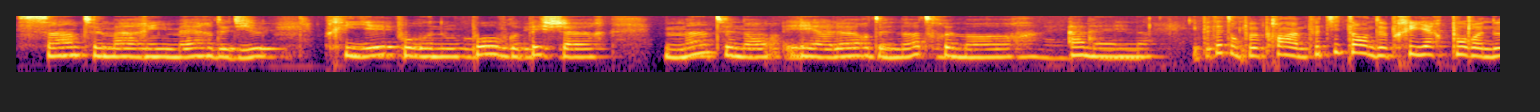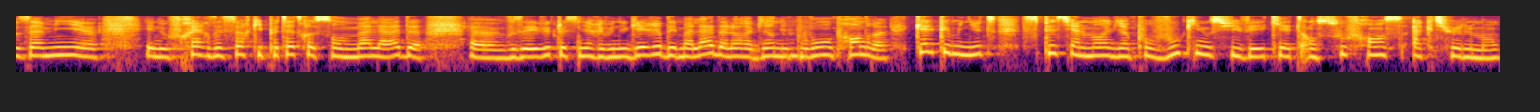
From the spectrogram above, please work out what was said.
Sainte Marie, Mère de Dieu, priez pour nous pauvres pécheurs, maintenant et à l'heure de notre mort. Amen. Et peut-être on peut prendre un petit temps de prière pour nos amis euh, et nos frères et sœurs qui peut-être sont malades. Euh, vous avez vu que le Seigneur est venu guérir des malades, alors eh bien nous pouvons prendre quelques minutes spécialement eh bien pour vous qui nous suivez, qui êtes en souffrance actuellement.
